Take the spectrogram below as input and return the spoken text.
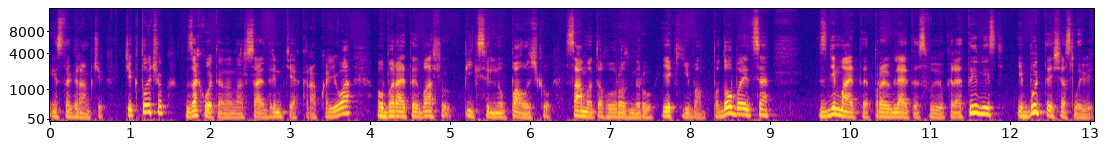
інстаграмчик, тікточок, заходьте на наш сайт dreamtech.ua, обирайте вашу піксельну паличку саме того розміру, який вам подобається. Знімайте, проявляйте свою креативність і будьте щасливі!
